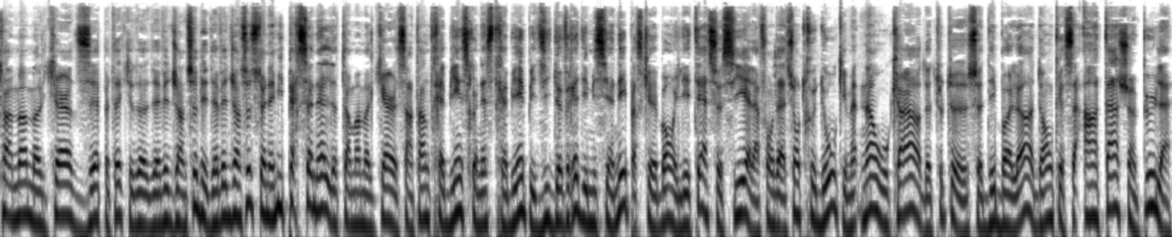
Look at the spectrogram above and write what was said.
Thomas Mulcair disait peut-être que David Johnson, et David Johnson, c'est un ami personnel de Thomas Mulcair, ils s'entendent très bien, ils se connaissent très bien, puis il dit qu'il devrait démissionner parce que, bon, il était associé à la Fondation Trudeau, qui est maintenant au cœur de tout euh, ce débat-là, donc ça entache un peu la,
